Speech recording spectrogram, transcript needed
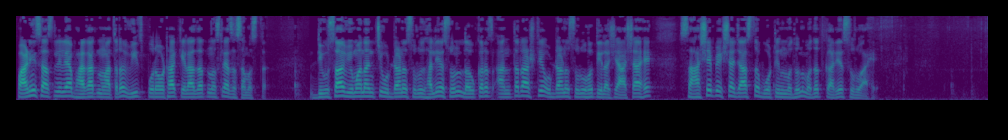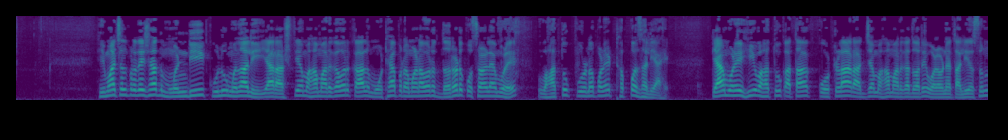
पाणी साचलेल्या भागात मात्र वीज पुरवठा केला जात नसल्याचं समजतं. दिवसा विमानांची उड्डाणं सुरू झाली असून लवकरच आंतरराष्ट्रीय उड्डाणं सुरू होतील अशी आशा आहे. सहाशेपेक्षा जास्त बोटींमधून मदत कार्य सुरू आहे. हिमाचल प्रदेशात मंडी कुलू मनाली या राष्ट्रीय महामार्गावर काल मोठ्या प्रमाणावर दरड कोसळल्यामुळे वाहतूक पूर्णपणे ठप्प झाली आहे. त्यामुळे ही वाहतूक आता कोटला राज्य महामार्गाद्वारे वळवण्यात आली असून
